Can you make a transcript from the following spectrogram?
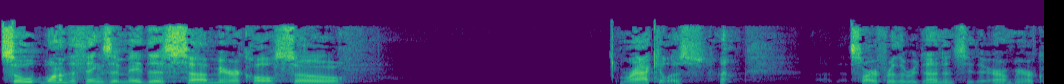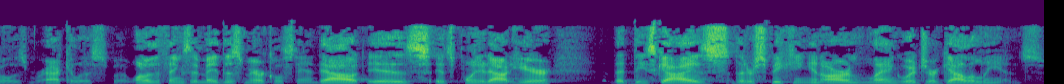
So one of the things that made this uh, miracle so miraculous, sorry for the redundancy there, a miracle is miraculous, but one of the things that made this miracle stand out is it's pointed out here that these guys that are speaking in our language are Galileans.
